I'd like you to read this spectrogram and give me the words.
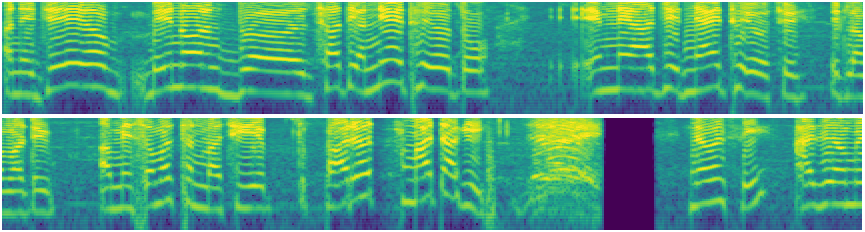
અને જે બહેનો સાથે અન્યાય થયો હતો, એમને આજે ન્યાય થયો છે એટલા માટે અમે સમર્થનમાં છીએ. ભારત માતા કી. નમસ્તે. આજે અમે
